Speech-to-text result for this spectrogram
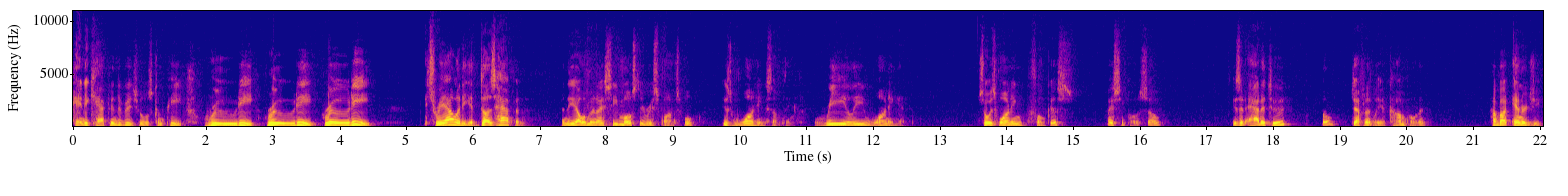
handicapped individuals compete. Rudy, Rudy, Rudy. It's reality. It does happen. And the element I see mostly responsible is wanting something, really wanting it. So is wanting focus? I suppose so. Is it attitude? Well, definitely a component. How about energy?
